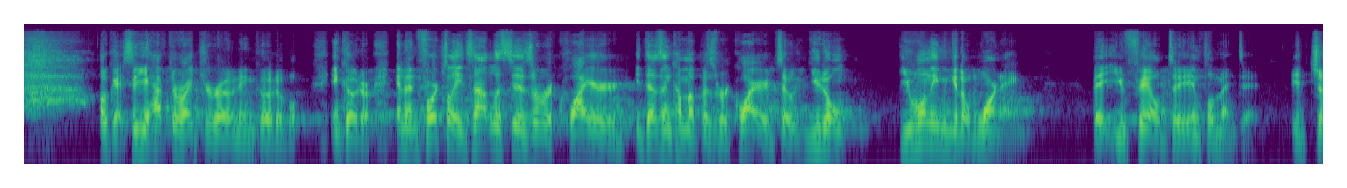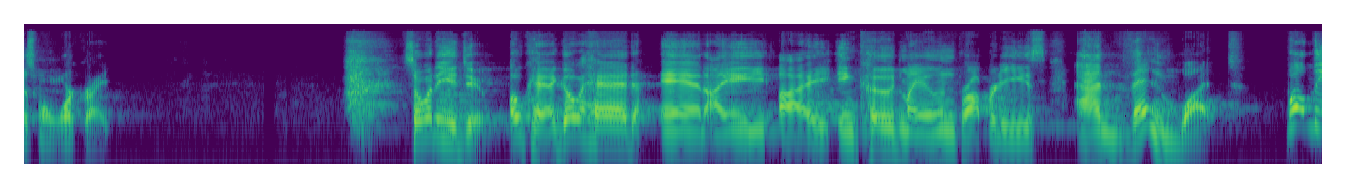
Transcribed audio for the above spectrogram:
okay, so you have to write your own encodable encoder. And unfortunately, it's not listed as a required, it doesn't come up as required, so you don't you won't even get a warning that you failed to implement it. It just won't work right. So what do you do? Okay, I go ahead and I, I encode my own properties, and then what? Well, the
